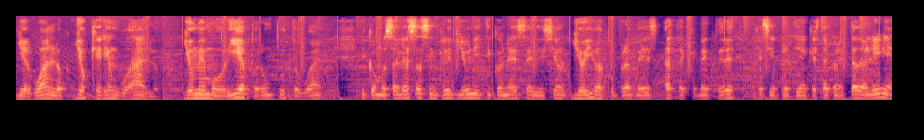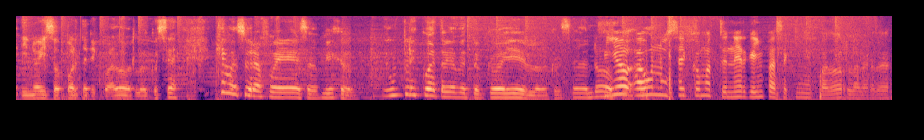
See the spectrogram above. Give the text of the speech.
y el One, loco. Yo quería un One, loco. Yo me moría por un puto One. Y como salió Assassin's Creed Unity con esa edición, yo iba a comprarme eso hasta que me enteré que siempre tiene que estar conectado en línea y no hay soporte en Ecuador, loco. O sea, ¿qué basura fue eso, mijo? un Play 4 ya me tocó ir, loco. O sea, no. Yo aún no sé cómo tener Game Pass aquí en Ecuador, la verdad.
